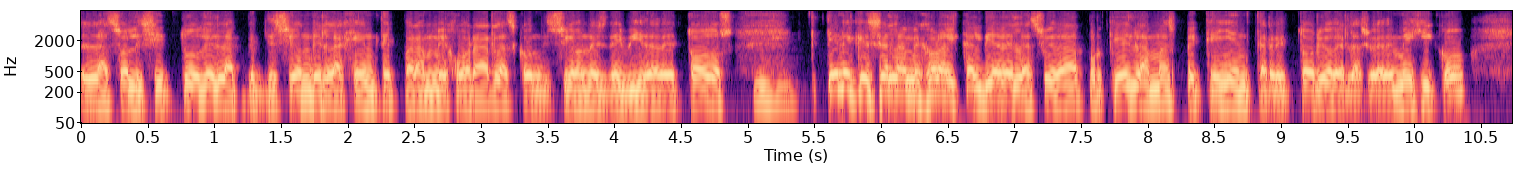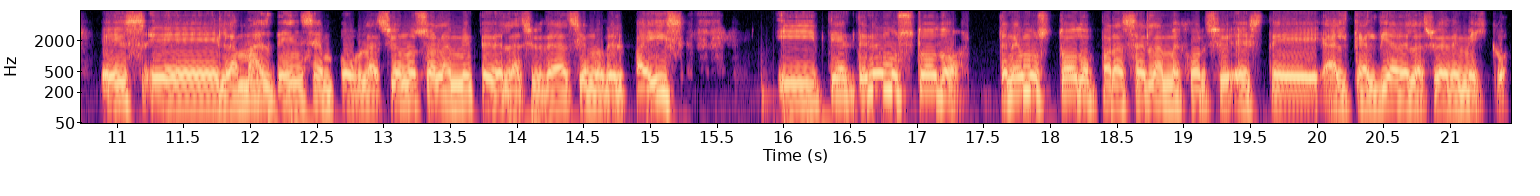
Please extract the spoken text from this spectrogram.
la solicitud y la petición de la gente para mejorar las condiciones de vida de todos. Tiene que ser la mejor alcaldía de la ciudad porque es la más pequeña en territorio de la Ciudad de México, es eh, la más densa en población, no solamente de la ciudad, sino del país. Y tenemos todo, tenemos todo para ser la mejor este, alcaldía de la Ciudad de México,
